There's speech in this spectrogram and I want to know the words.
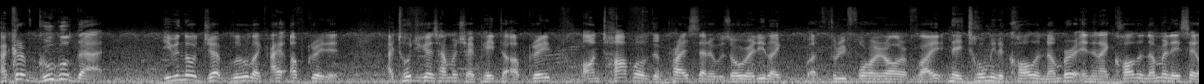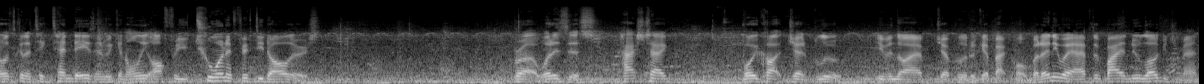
I could have Googled that. Even though JetBlue, like I upgraded. I told you guys how much I paid to upgrade on top of the price that it was already like a three, four hundred dollar flight. They told me to call a number and then I called the number and they said, oh, it's gonna take 10 days and we can only offer you $250. Bruh, what is this? Hashtag boycott JetBlue. Even though I have JetBlue to get back home. But anyway, I have to buy a new luggage, man.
